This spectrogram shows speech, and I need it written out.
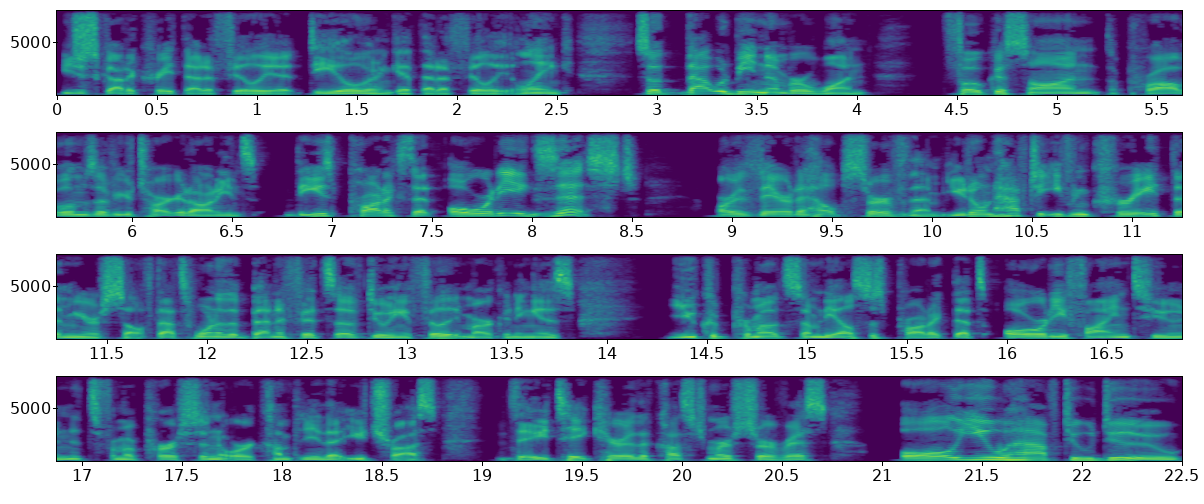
You just got to create that affiliate deal and get that affiliate link. So that would be number one. Focus on the problems of your target audience. These products that already exist are there to help serve them. You don't have to even create them yourself. That's one of the benefits of doing affiliate marketing is you could promote somebody else's product that's already fine tuned. It's from a person or a company that you trust. They take care of the customer service. All you have to do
